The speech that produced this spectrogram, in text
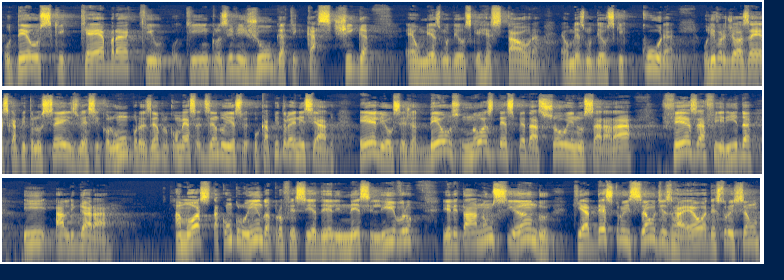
O Deus que quebra, que, que inclusive julga, que castiga, é o mesmo Deus que restaura, é o mesmo Deus que cura. O livro de Oséias, capítulo 6, versículo 1, por exemplo, começa dizendo isso. O capítulo é iniciado. Ele, ou seja, Deus nos despedaçou e nos sarará, fez a ferida e a ligará. Amós está concluindo a profecia dele nesse livro, e ele está anunciando que a destruição de Israel, a destruição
